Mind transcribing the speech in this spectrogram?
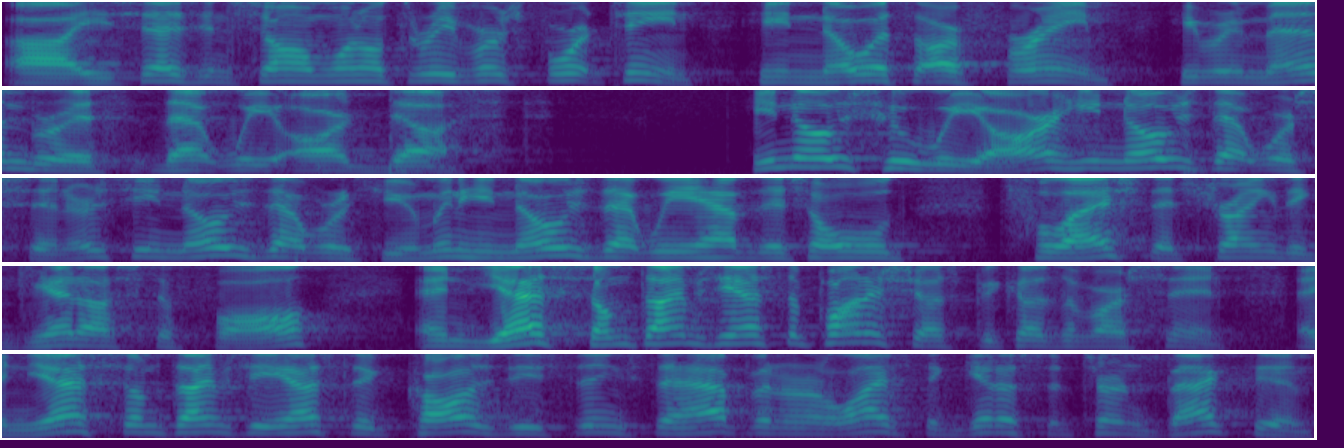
Uh, he says in Psalm 103, verse 14, He knoweth our frame, He remembereth that we are dust. He knows who we are. He knows that we're sinners. He knows that we're human. He knows that we have this old flesh that's trying to get us to fall. And yes, sometimes He has to punish us because of our sin. And yes, sometimes He has to cause these things to happen in our lives to get us to turn back to Him.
